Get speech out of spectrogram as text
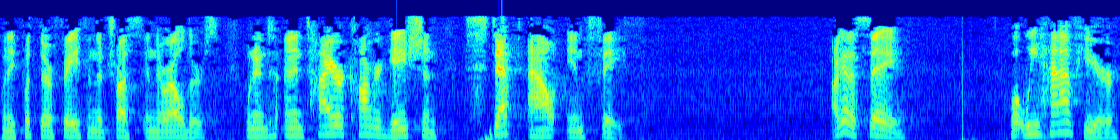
when they put their faith and their trust in their elders, when an entire congregation stepped out in faith. I got to say, what we have here,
